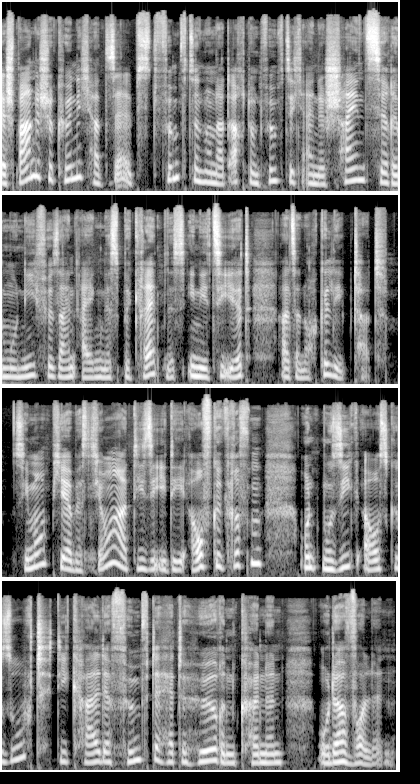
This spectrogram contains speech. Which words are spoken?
Der spanische König hat selbst 1558 eine Scheinzeremonie für sein eigenes Begräbnis initiiert, als er noch gelebt hat. Simon Pierre Bestion hat diese Idee aufgegriffen und Musik ausgesucht, die Karl V. hätte hören können oder wollen.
